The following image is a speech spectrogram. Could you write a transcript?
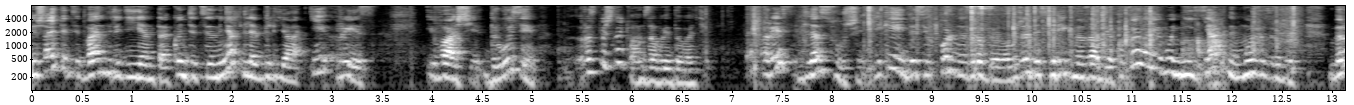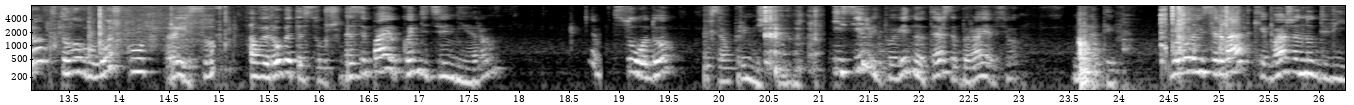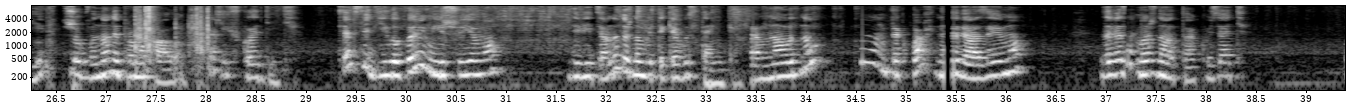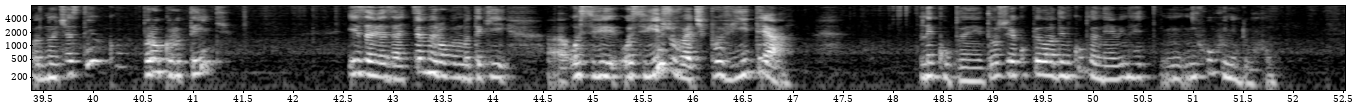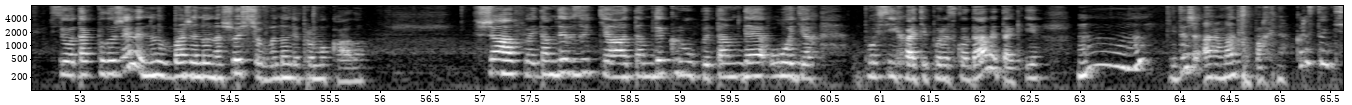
Змішайте ці два інгредієнти: кондиціонер для білья і рис. І ваші друзі розпочнуть вам завидувати. Рис для суші, який я до сих пор не зробила. Вже десь рік назад я купила його, ніяк не можу зробити. Беру столову ложку рису, а ви робите суші. Засипаю кондиціонером, соду, все в приміщенні. І сіль, відповідно, теж забирає всю негатив. Вологі серветки бажано дві, щоб воно не промокало. Так їх складіть. Це все діло перемішуємо. Дивіться, воно должно бути таке густеньке. На одну, так пахне, зав'язуємо. Зав'язати можна отак. Взяти одну частинку, прокрутити і зав'язати. Це ми робимо такий е, освіжувач повітря. Не куплений, тому що я купила один куплений, а він геть ні хуху, ні духу. Все, так положили, ну бажано на щось, щоб воно не промокало. Шафи, там, де взуття, там, де крупи, там, де одяг. По всій хаті порозкладали так і, і дуже ароматно пахне. Користуйтесь.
